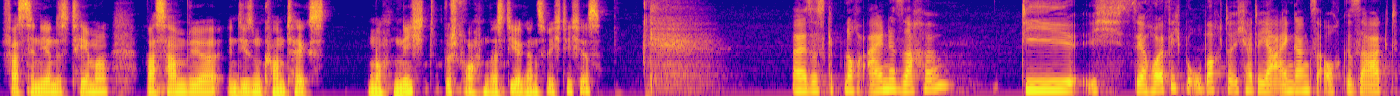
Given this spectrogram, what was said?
faszinierendes Thema. Was haben wir in diesem Kontext noch nicht besprochen, was dir ganz wichtig ist? Also es gibt noch eine Sache, die ich sehr häufig beobachte. Ich hatte ja eingangs auch gesagt,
